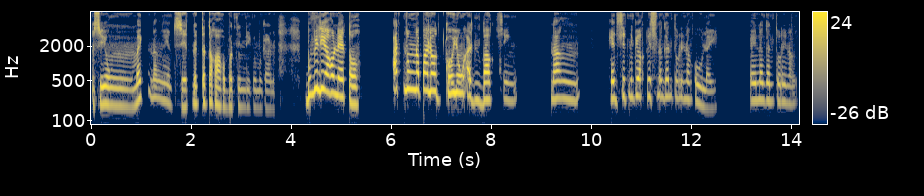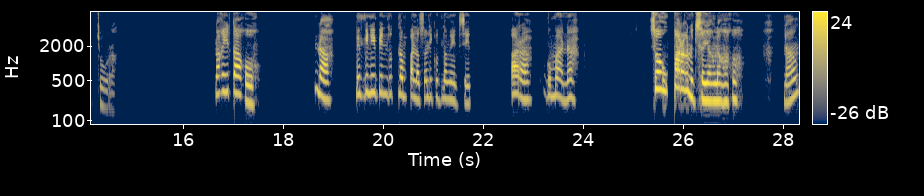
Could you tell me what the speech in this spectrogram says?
Kasi yung mic ng headset, nagtataka ako ba't hindi gumagana. Bumili ako neto at nung napanood ko yung unboxing ng headset ni Kuya Chris na ganito rin ang kulay, ay na ganito rin ang itsura. Nakita ko na may pinipindot lang pala sa likod ng headset para gumana. So, parang nagsayang lang ako ng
